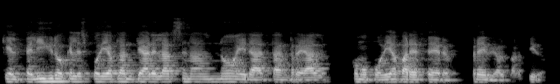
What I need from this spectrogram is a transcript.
que el peligro que les podía plantear el Arsenal no era tan real como podía parecer previo al partido.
